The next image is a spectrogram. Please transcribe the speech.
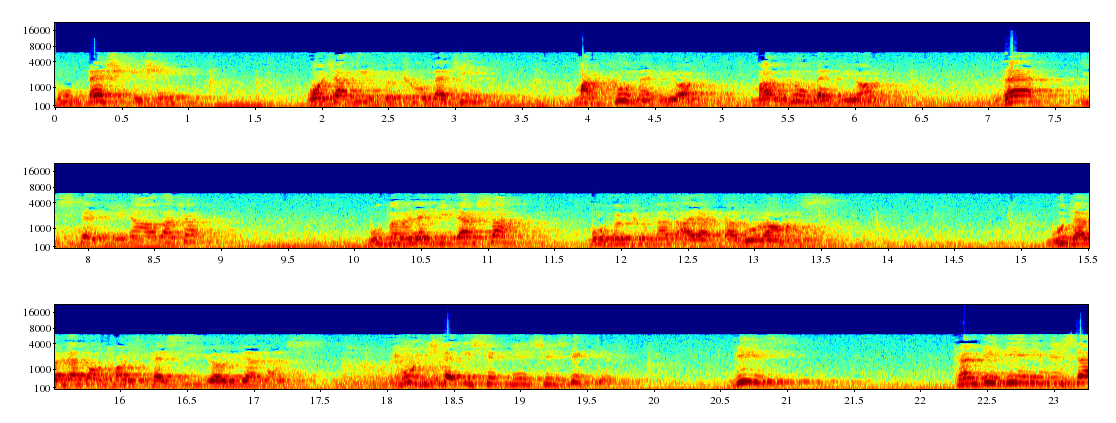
bu beş kişi koca bir hükümeti mahkum ediyor, mağlup ediyor ve istediğini alacak. Bu böyle giderse bu hükümet ayakta duramaz. Bu devlet otoritesi yürüyemez. Bu işte disiplinsizliktir. Biz kendi dinimizde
